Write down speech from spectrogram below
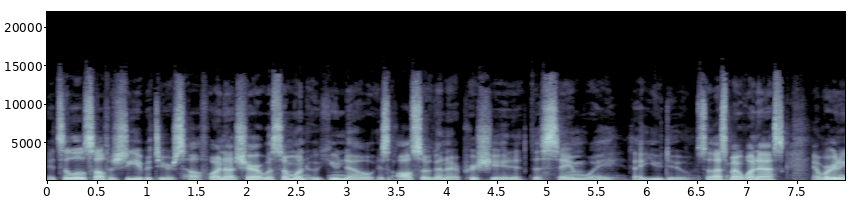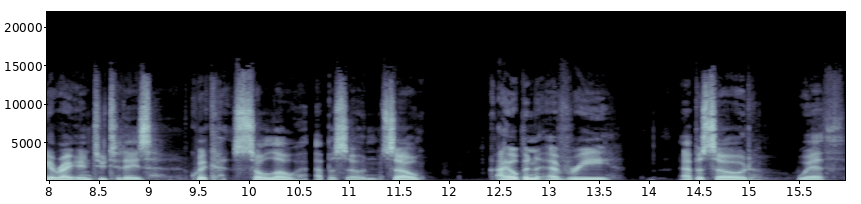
it's a little selfish to keep it to yourself. Why not share it with someone who you know is also going to appreciate it the same way that you do? So that's my one ask. And we're going to get right into today's quick solo episode. So I open every episode with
